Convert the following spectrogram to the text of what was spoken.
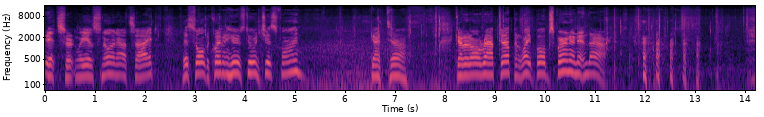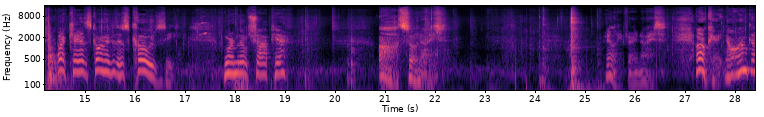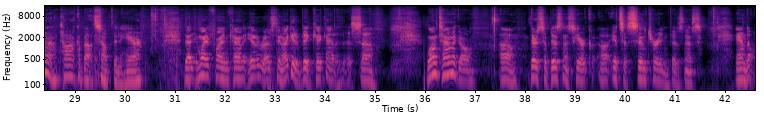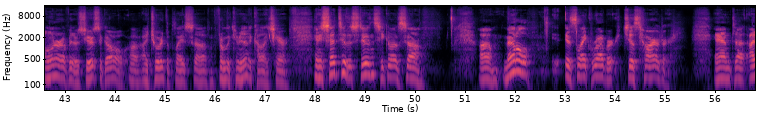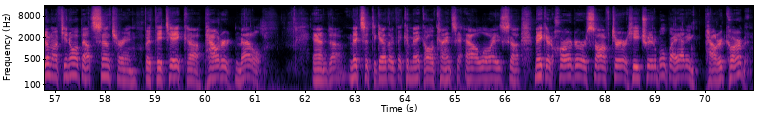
It certainly is snowing outside. This old equipment here is doing just fine. Got uh, got it all wrapped up and light bulbs burning in there. okay, let's go into this cozy, warm little shop here. Oh, so nice. Really, very nice. Okay, now I'm going to talk about something here that you might find kind of interesting. I get a big kick out of this. Uh, long time ago, um, there's a business here. Uh, it's a sintering business. And the owner of it is years ago. Uh, I toured the place uh, from the community college here. And he said to the students, he goes, uh, um, metal is like rubber, just harder. And uh, I don't know if you know about sintering, but they take uh, powdered metal and uh, mix it together. They can make all kinds of alloys, uh, make it harder or softer, heat treatable by adding powdered carbon.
